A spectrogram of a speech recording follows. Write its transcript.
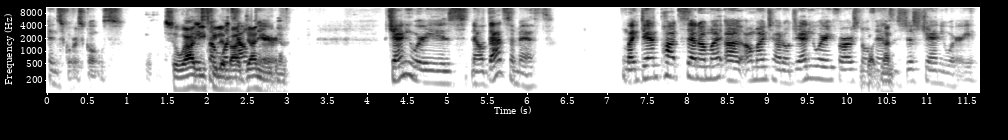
and scores goals. So how do you based on feel what's about out January there. then? January is now that's a myth. Like Dan Potts said on my uh, on my channel, January for Arsenal fans is just January.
